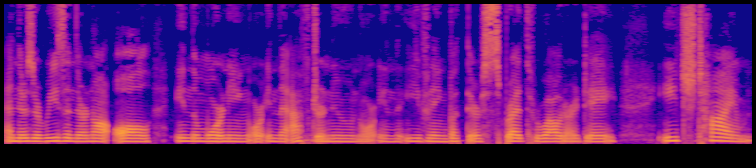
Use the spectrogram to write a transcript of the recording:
And there's a reason they're not all in the morning or in the afternoon or in the evening, but they're spread throughout our day. Each time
